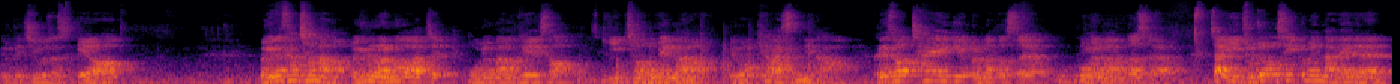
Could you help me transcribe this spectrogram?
이렇게 지우서 쓸게요. 여기는 3천만 원, 여기는 얼마가 왔죠? 500만 원 더해서 2,500만 원 이렇게 왔습니다. 그래서 차액이 얼마 떴어요? 500만 원 떴어요. 자, 이 조정 수익 금액 난에는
